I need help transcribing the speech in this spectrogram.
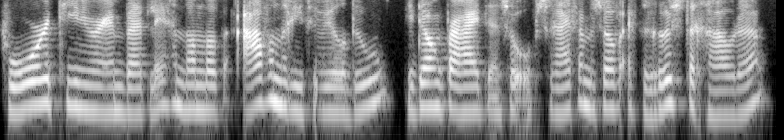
voor 10 uur in bed lig en dan dat avondritueel doe, die dankbaarheid en zo opschrijven en mezelf echt rustig houden,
